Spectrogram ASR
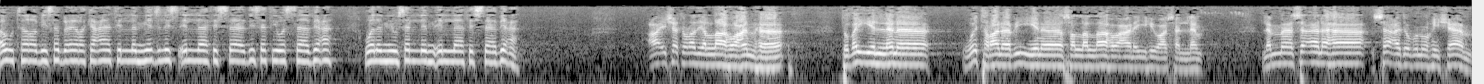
أوتر بسبع ركعات لم يجلس إلا في السادسة والسابعة ولم يسلم إلا في السابعة. عائشة رضي الله عنها تبين لنا وتر نبينا صلى الله عليه وسلم. لما سألها سعد بن هشام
